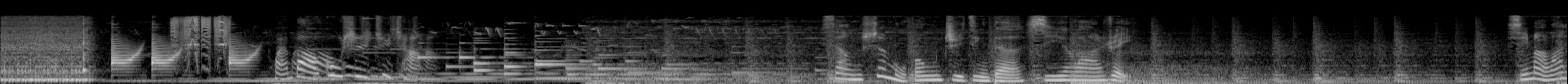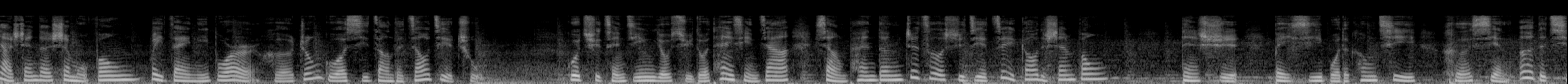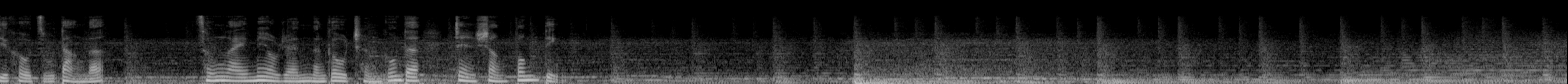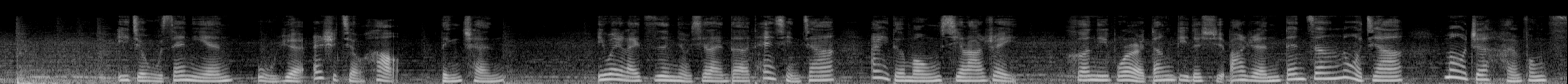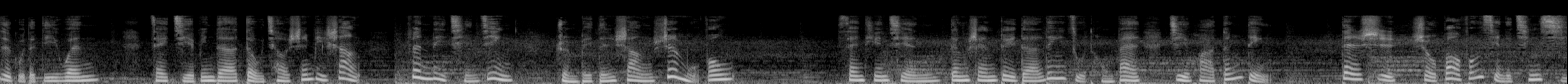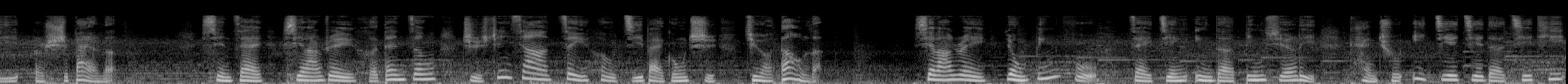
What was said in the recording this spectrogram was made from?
环保故事剧场。向圣母峰致敬的希拉瑞。喜马拉雅山的圣母峰位在尼泊尔和中国西藏的交界处。过去曾经有许多探险家想攀登这座世界最高的山峰。但是被稀薄的空气和险恶的气候阻挡了，从来没有人能够成功的站上峰顶。一九五三年五月二十九号凌晨，一位来自纽西兰的探险家艾德蒙·希拉瑞。和尼泊尔当地的雪巴人丹增诺加冒着寒风刺骨的低温，在结冰的陡峭山壁上奋力前进，准备登上圣母峰。三天前，登山队的另一组同伴计划登顶，但是受暴风险的侵袭而失败了。现在，希拉瑞和丹增只剩下最后几百公尺就要到了。希拉瑞用冰斧在坚硬的冰雪里砍出一阶阶的阶梯，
